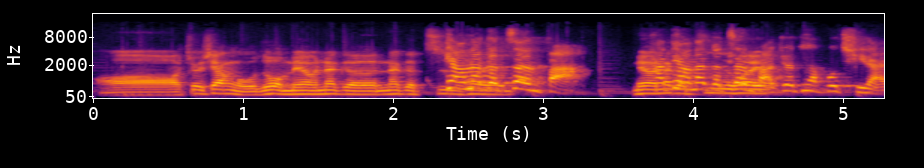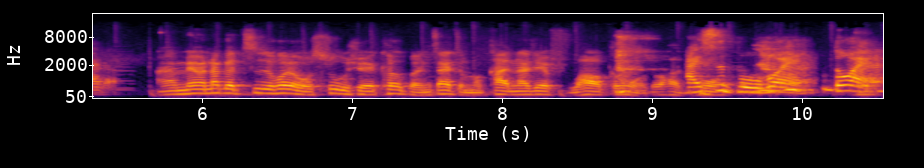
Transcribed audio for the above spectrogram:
哦，就像我如果没有那个那个智慧，跳那个阵法，没有他跳那个阵法就跳不起来了，啊，没有那个智慧，我数学课本再怎么看那些符号，跟我都很还是不会。对。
